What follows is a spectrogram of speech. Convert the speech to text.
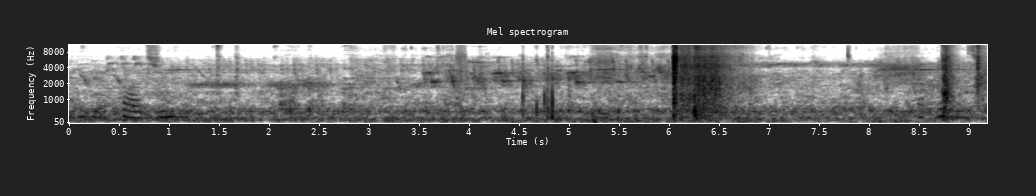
এদিকে একটা আছে একটা রয়েছে।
